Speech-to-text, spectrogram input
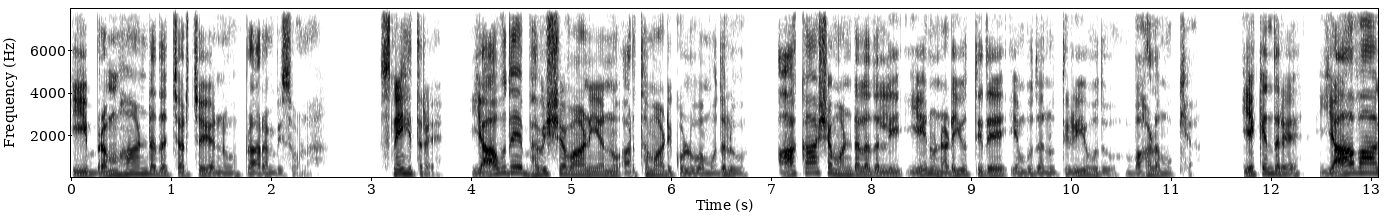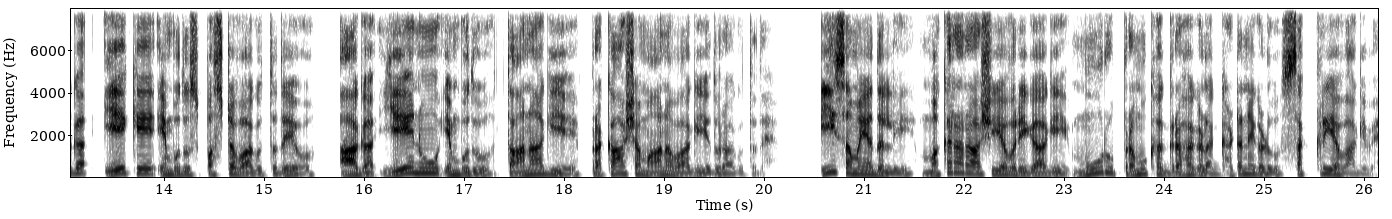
ಈ ಬ್ರಹ್ಮಾಂಡದ ಚರ್ಚೆಯನ್ನು ಪ್ರಾರಂಭಿಸೋಣ. ಸ್ನೇಹಿತರೆ ಯಾವುದೇ ಭವಿಷ್ಯವಾಣಿಯನ್ನು ಅರ್ಥಮಾಡಿಕೊಳ್ಳುವ ಮೊದಲು ಆಕಾಶಮಂಡಲದಲ್ಲಿ ಏನು ನಡೆಯುತ್ತಿದೆ ಎಂಬುದನ್ನು ತಿಳಿಯುವುದು ಬಹಳ ಮುಖ್ಯ. ಏಕೆಂದರೆ ಯಾವಾಗ ಏಕೆ ಎಂಬುದು ಸ್ಪಷ್ಟವಾಗುತ್ತದೆಯೋ ಆಗ ಏನು ಎಂಬುದು ತಾನಾಗಿಯೇ ಪ್ರಕಾಶಮಾನವಾಗಿ ಎದುರಾಗುತ್ತದೆ. ಈ ಸಮಯದಲ್ಲಿ ಮಕರ ರಾಶಿಯವರಿಗಾಗಿ ಮೂರು ಪ್ರಮುಖ ಗ್ರಹಗಳ ಘಟನೆಗಳು ಸಕ್ರಿಯವಾಗಿವೆ.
